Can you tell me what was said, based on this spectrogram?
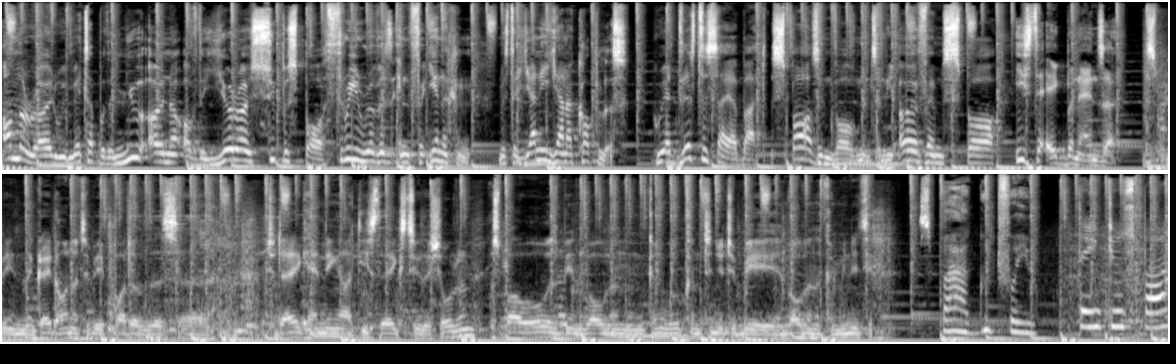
On the road, we met up with a new owner of the Euro Super SPAR Three Rivers in Vereeniging, Mr. Yanni Yanakopoulos, who had this to say about SPAR's involvement in the OFM SPAR Easter Egg Bonanza. It's been a great honor to be part of this uh, today, handing out Easter eggs to the children. SPAR will always be involved in, and will continue to be involved in the community. SPAR, good for you. Thank you, SPAR.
